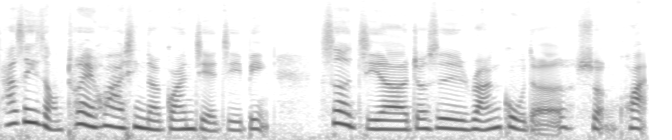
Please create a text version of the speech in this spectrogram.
它是一种退化性的关节疾病，涉及了就是软骨的损坏。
